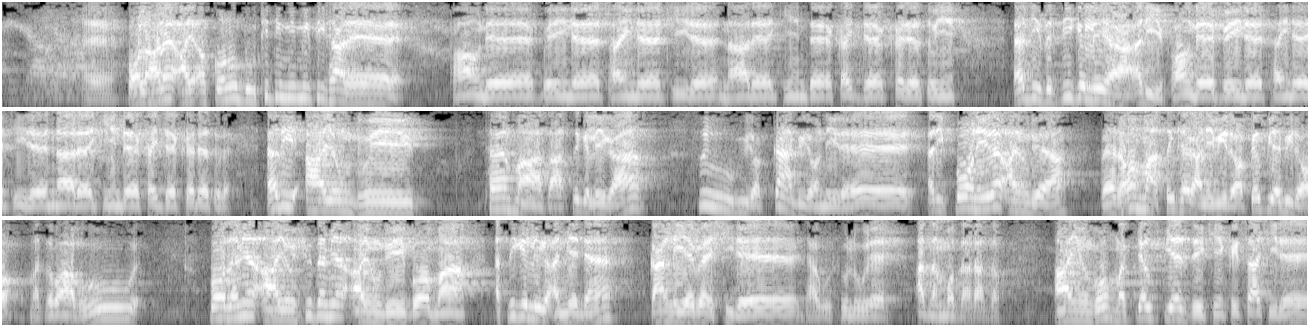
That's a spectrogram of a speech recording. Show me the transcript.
အဲပေါ်လာတဲ့အာယုံအကုန်လုံးသူထိထိမိမိသိထားတယ်တဲ့ဖောင်းတယ်ပိန်တယ်ထိုင်တယ်ထိတယ်နားတယ်ကျင်တယ်ကြိုက်တယ်ခဲတယ်ဆိုရင်အဲ့ဒီတတိကလေးဟာအဲ့ဒီဖောင်းတယ်ပိန်တယ်ထိုင်တယ်ထိတယ်နားတယ်ကျင်တယ်ကြိုက်တယ်ခဲတယ်ဆိုတဲ့အဲ့ဒီအာယုံတွေထဲမှာသာစိတ်ကလေးက စုပြီးတော့ကန့်ပြီးတော့နေတယ်အဲ့ဒီပေါ်နေတဲ့အာယုံတွေဟာဘယ်တော့မှစိတ်ထက်ကနေပြီးတော့ပြုတ်ပြက်ပြီးတော့မသွားဘူးတဲ့ပေါ်သမျှအာယုံရှုသမျှအာယုံတွေပေါ်မှာအသိကလေးကအမြဲတမ်းကလျက်ပဲရှိတယ်ဒါကိုဆိုလိုတယ်အတ္တမောတ္တရတော့အာယုံကိုမပြောက်ပြဲစေခြင်းကိစ္စရှိတယ်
